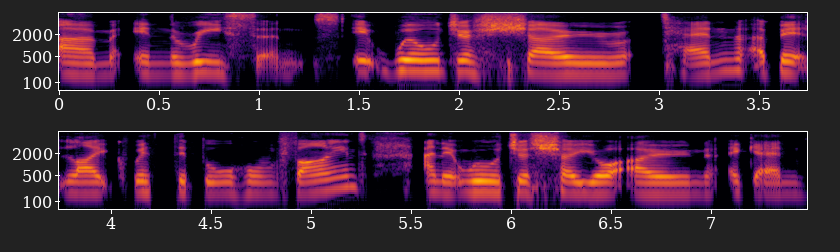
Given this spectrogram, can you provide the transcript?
um, in the recents. It will just show 10, a bit like with the Bullhorn Find, and it will just show your own, again,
